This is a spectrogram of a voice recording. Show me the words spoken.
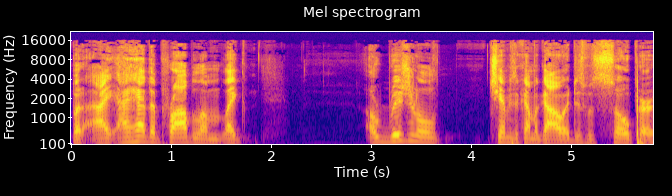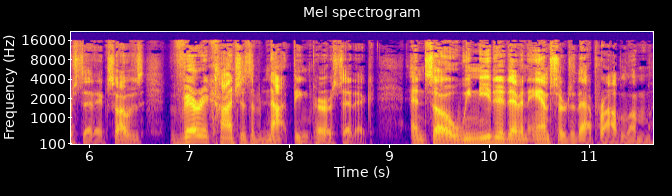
but I, I had the problem like original Champions of Kamigawa just was so parasitic. So I was very conscious of not being parasitic. And so we needed to have an answer to that problem.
